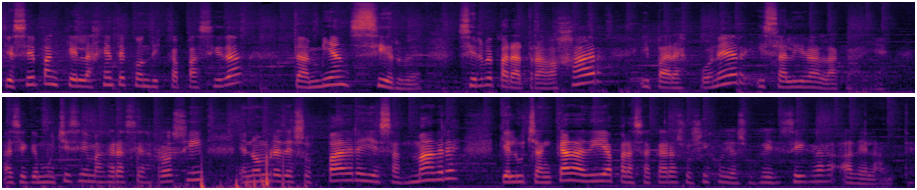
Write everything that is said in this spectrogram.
que sepan que la gente con discapacidad también sirve, sirve para trabajar y para exponer y salir a la calle. Así que muchísimas gracias Rosy, en nombre de esos padres y esas madres que luchan cada día para sacar a sus hijos y a sus hijas adelante.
